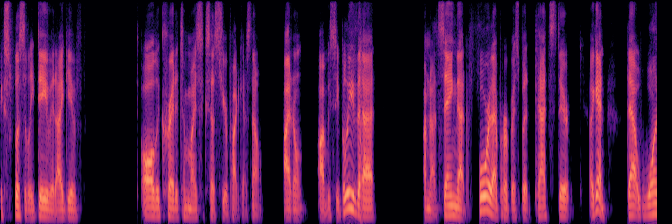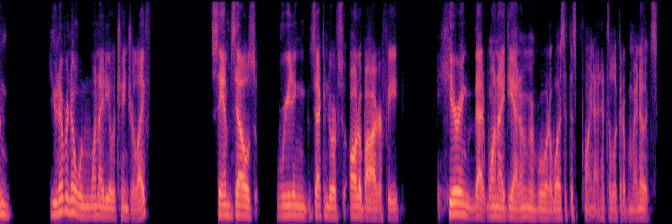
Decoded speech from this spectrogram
explicitly, David, I give all the credit to my success to your podcast. Now, I don't obviously believe that. I'm not saying that for that purpose, but that's their again, that one you never know when one idea will change your life. Sam Zell's reading Zeckendorf's autobiography, hearing that one idea. I don't remember what it was at this point. I'd have to look it up in my notes.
